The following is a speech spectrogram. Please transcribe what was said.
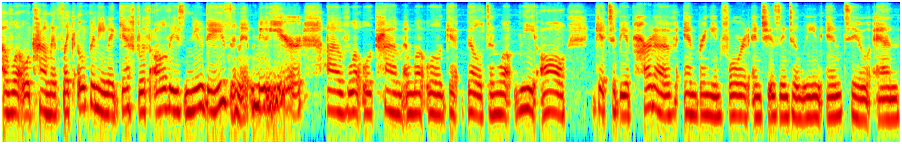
of what will come. It's like opening a gift with all these new days in it, new year of what will come and what will get built and what we all get to be a part of and bringing forward and choosing to lean into and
